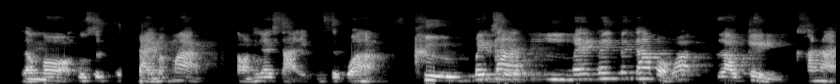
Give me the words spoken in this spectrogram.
ๆ แล้วก็รู้สึกภูมิใจมากๆ ตอนที่ได้ใส่รู้สึกว่า คือไม่กล้าไม่ไม่ไม่กล้าบอกว่าเราเก่งขนาด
